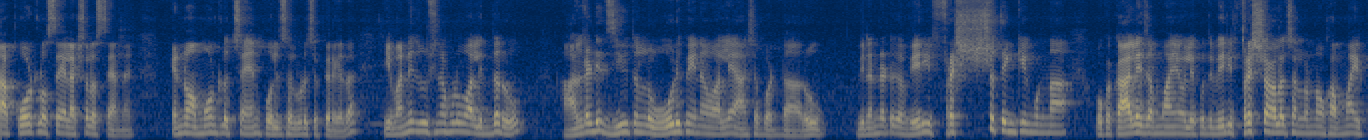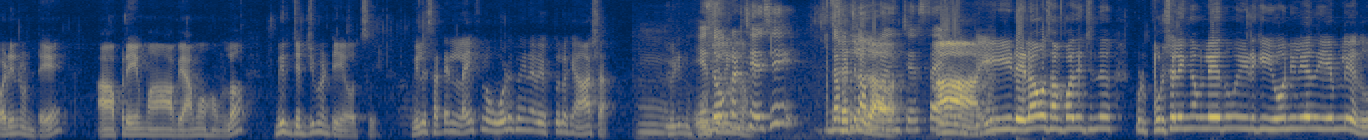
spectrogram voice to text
నాకు కోట్లు వస్తాయి లక్షలు వస్తాయని ఎన్నో అమౌంట్లు వచ్చాయని పోలీసులు కూడా చెప్పారు కదా. ఇవన్నీ చూసినప్పుడు వాళ్ళిద్దరూ ఆల్రెడీ జీవితంలో ఓడిపోయిన వాళ్ళే ఆశపడ్డారు. మీరు అన్నట్టుగా వెరీ ఫ్రెష్ థింకింగ్ ఉన్న ఒక కాలేజ్ అమ్మాయో లేకపోతే వెరీ ఫ్రెష్ ఆలోచనలు ఉన్న ఒక అమ్మాయి పడినుంటే ఆ ప్రేమ ఆ వ్యామోహంలో మీరు జడ్జిమెంట్ చేయవచ్చు వీళ్ళు సటన్ లైఫ్లో ఓడిపోయిన వ్యక్తులకి ఆశ. వీడికి. చేసి. ఈడు ఎలాగో సంపాదించింది ఇప్పుడు పురుషలింగం లేదు వీడికి యోని లేదు ఏం లేదు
